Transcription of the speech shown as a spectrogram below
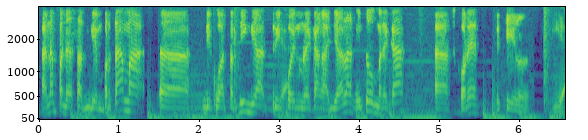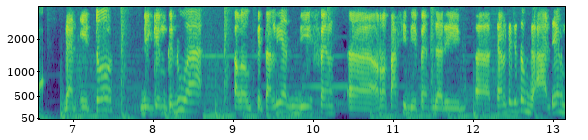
Karena pada saat game pertama eh, di kuarter 3 three Ya. point mereka nggak jalan, itu mereka eh, skornya kecil. Iya, Dan itu di game kedua, kalau kita lihat defense eh, rotasi defense dari eh, Celtic itu nggak ada yang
